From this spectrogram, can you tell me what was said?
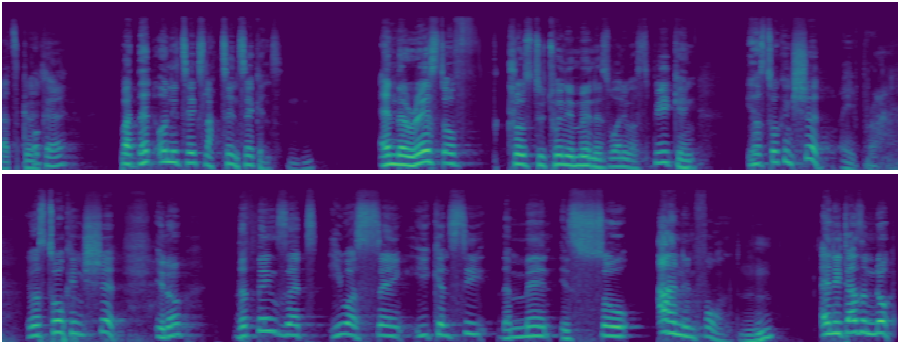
that's good. okay. But that only takes like 10 seconds. Mm-hmm. And the rest of close to 20 minutes while he was speaking, he was talking shit. Hey, bruh. He was talking shit. You know, the things that he was saying, you can see the man is so uninformed. Mm-hmm. And he doesn't know.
